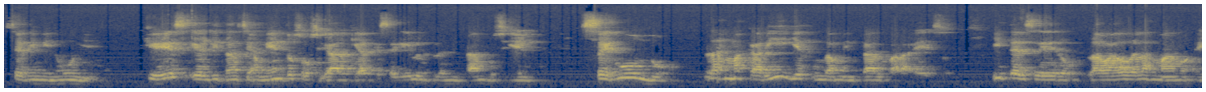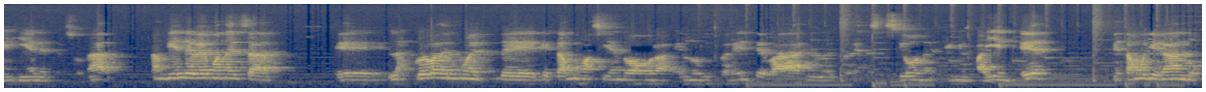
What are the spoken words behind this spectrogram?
se disminuye, que es el distanciamiento social que hay que seguirlo implementando siempre. Segundo, las mascarillas es fundamental para eso. Y tercero, lavado de las manos e higiene personal. También debemos analizar eh, las pruebas de, de, que estamos haciendo ahora en los diferentes barrios, en las diferentes sesiones, en el país entero. Estamos llegando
